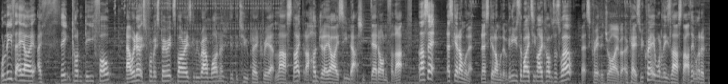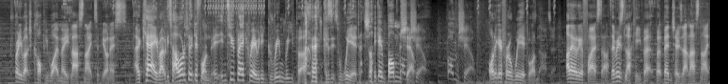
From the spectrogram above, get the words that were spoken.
We'll leave the AI, I think, on default. Now, we know from experience, Bahrain's going to be round one, as we did the two-player career last night, and 100 AI seemed actually dead on for that. And that's it. Let's get on with it. Let's get on with it. We're going to use the My Team icons as well. Let's create the driver. Okay, so we created one of these last night. I think we're going to pretty much copy what I made last night, to be honest. Okay, right, we need to, I want to do a different one. In, in two-player career, we did Grim Reaper, because it's weird. Should I go Bombshell? Bombshell. Bombshell. I want to go for a weird one. I think I'll go Firestar. There is Lucky, but but Ben chose that last night.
